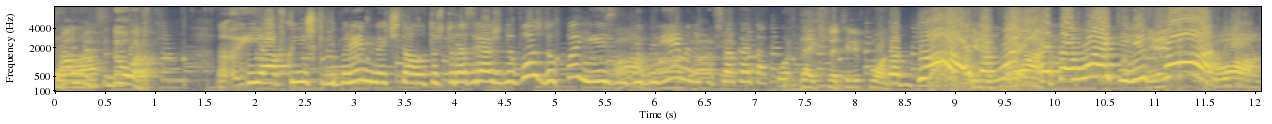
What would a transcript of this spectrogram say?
Да. На улице дождь. Я в книжке для беременных читала то, что разряженный воздух полезен А, для да, беременных да, и всякое такое. Дай сюда телефон. Да, это телефон. мой, это мой телефон!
